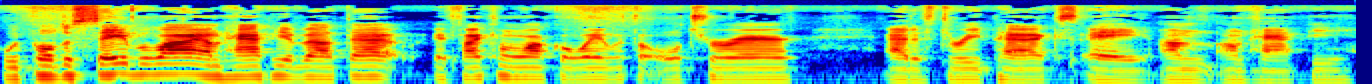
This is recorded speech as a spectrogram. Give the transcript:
We pulled a Sableye. I'm happy about that. If I can walk away with the Ultra Rare out of three packs, hey, I'm I'm happy.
